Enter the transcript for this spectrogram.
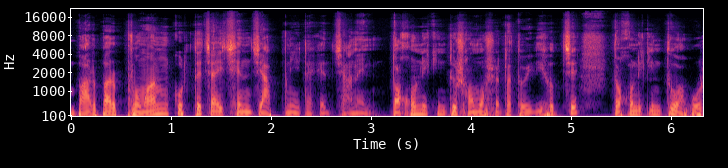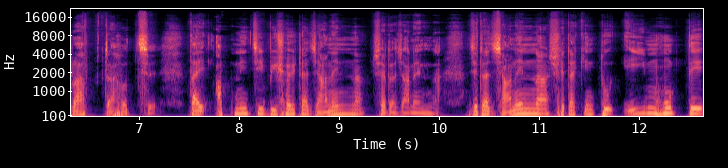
বারবার প্রমাণ করতে চাইছেন যে আপনি এটাকে জানেন। তখনই কিন্তু সমস্যাটা তৈরি হচ্ছে, তখনই কিন্তু অপরাধটা হচ্ছে। তাই আপনি যে বিষয়টা জানেন না, সেটা জানেন না। যেটা জানেন না, সেটা কিন্তু এই মুহূর্তে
